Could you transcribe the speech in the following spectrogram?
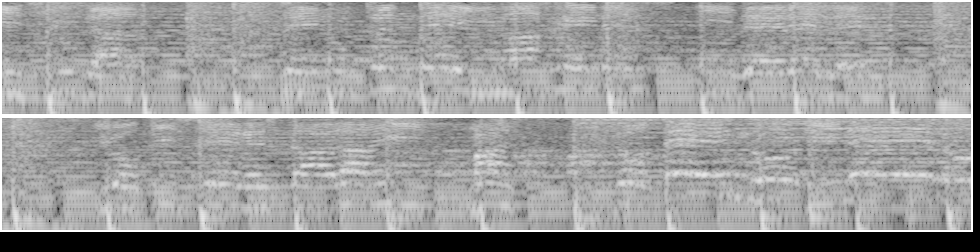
mi ciudad se nutren de imágenes y de rele. Yo quisiera estar ahí, más no tengo dinero.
